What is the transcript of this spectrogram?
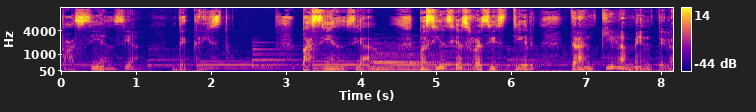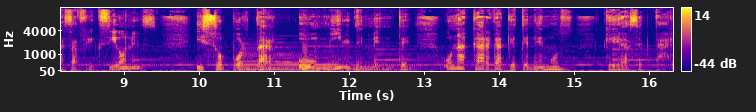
paciencia de Cristo. Paciencia. Paciencia es resistir tranquilamente las aflicciones y soportar humildemente una carga que tenemos que aceptar.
